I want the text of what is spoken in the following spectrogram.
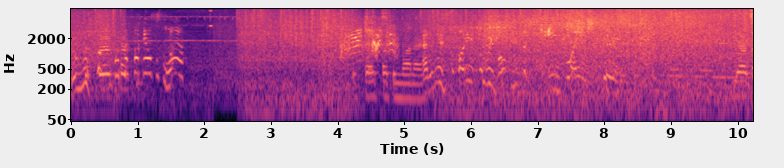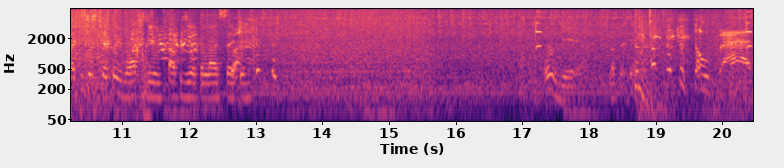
what the fuck else is left? fucking monarch. what it's you too, we both use the same plane too. Yo, it's like he just carefully watches you and copies you at the last second. Oh yeah. Love that. This is so bad.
